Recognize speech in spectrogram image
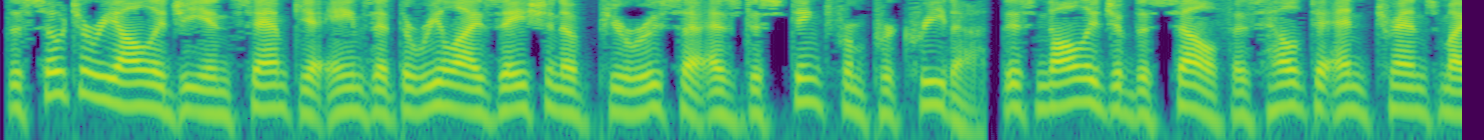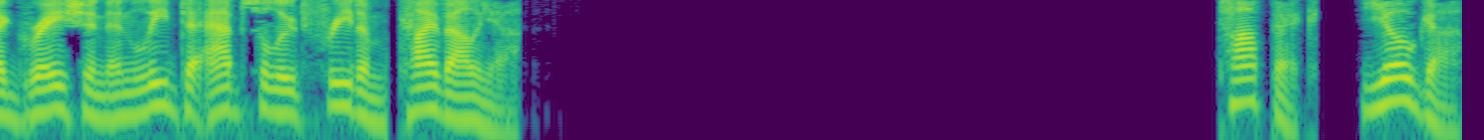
The soteriology in Samkhya aims at the realization of Purusa as distinct from Prakriti. This knowledge of the self is held to end transmigration and lead to absolute freedom Yoga.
